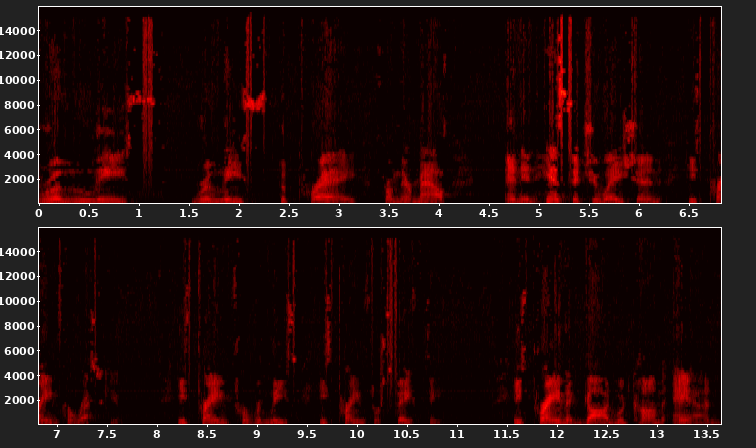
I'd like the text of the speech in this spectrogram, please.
release, release the prey from their mouth. And in his situation, he's praying for rescue. He's praying for release. He's praying for safety. He's praying that God would come and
